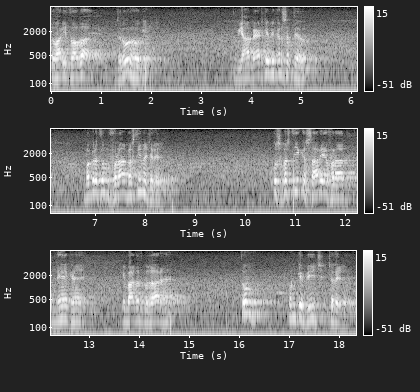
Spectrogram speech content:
تمہاری توبہ ضرور ہوگی۔ تم یہاں بیٹھ کے بھی کر سکتے ہو، مگر تم فلاں بستی میں چلے جاؤ۔ اس بستی کے سارے افراد نیک ہیں۔ عبادت گزار ہیں، تم ان کے بیچ چلے جاؤ۔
